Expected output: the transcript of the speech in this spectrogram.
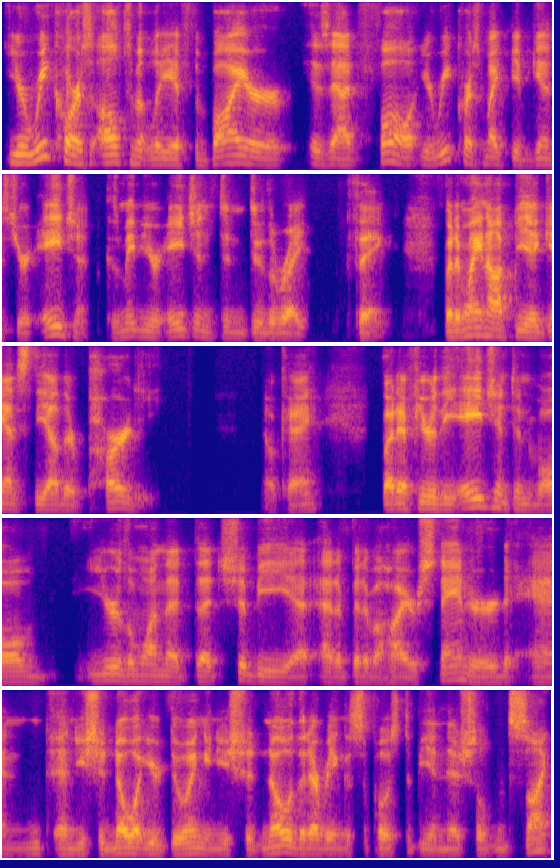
your recourse ultimately, if the buyer is at fault, your recourse might be against your agent because maybe your agent didn't do the right thing, but it might not be against the other party. Okay. But if you're the agent involved, you're the one that that should be at, at, a bit of a higher standard and and you should know what you're doing and you should know that everything is supposed to be initialed and signed.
